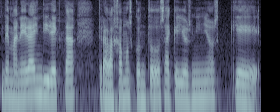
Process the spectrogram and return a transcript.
de manera indirecta trabajamos con todos aquellos niños que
